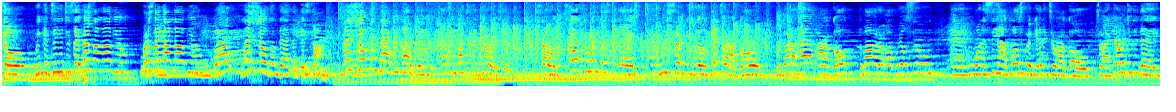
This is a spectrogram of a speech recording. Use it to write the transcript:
So we continue to say, Pastor, I love you. First lady, I love you. Well, let's show them that at this time. Let's show them that we love them and we want to encourage them. So start doing this today and we certainly will get to our goal. We're going to have our goal thermometer up real soon and we want to see how close we're getting to our goal. So I encourage you today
